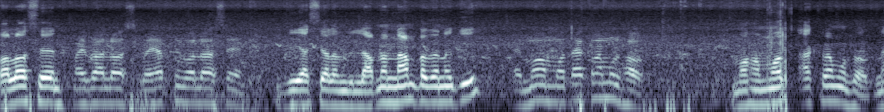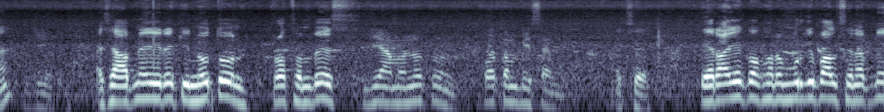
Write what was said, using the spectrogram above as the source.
ভালো আছেন? ভাই ভালো আছে। ভাই আপনি ভালো আছেন? জি আছি আলহামদুলিল্লাহ। আপনার নামটা জানো কি? মোহাম্মদ আকরামুল হক। মোহাম্মদ আকরামুল হক না? জি। আচ্ছা আপনি এটা কি নতুন? প্রথম বেশ? জি আমার নতুন। প্রথম বেশ আমি। আচ্ছা এর আগে কখনো মুরগি পালছেন আপনি?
